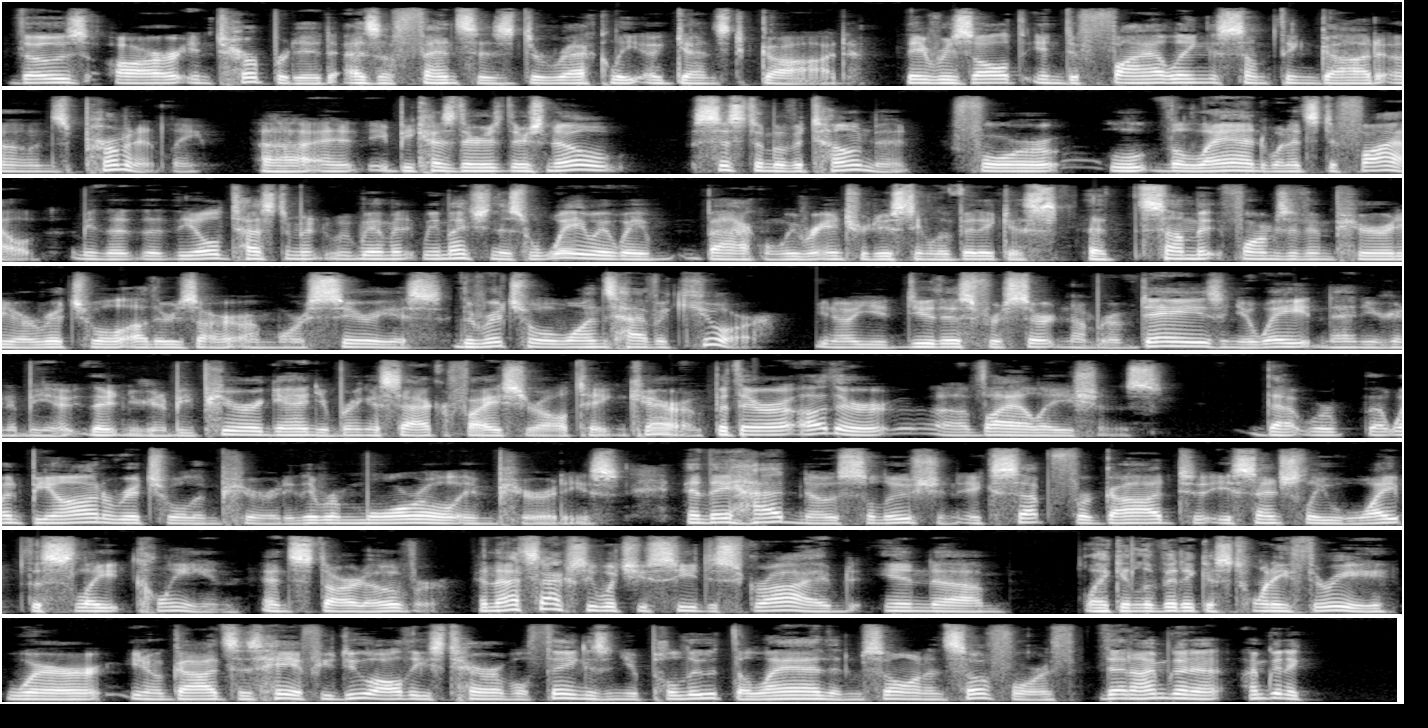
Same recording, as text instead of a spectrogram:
those are interpreted as offenses directly against God. They result in defiling something God owns permanently. Uh, because there's there's no system of atonement for the land when it's defiled. I mean, the, the, the, Old Testament, we, we mentioned this way, way, way back when we were introducing Leviticus, that some forms of impurity are ritual, others are, are more serious. The ritual ones have a cure. You know, you do this for a certain number of days and you wait, and then you're going to be then you're going to be pure again. You bring a sacrifice, you're all taken care of. But there are other uh, violations that were that went beyond ritual impurity. They were moral impurities, and they had no solution except for God to essentially wipe the slate clean and start over. And that's actually what you see described in. Um, like in Leviticus 23, where you know God says, "Hey, if you do all these terrible things and you pollute the land and so on and so forth, then I'm gonna I'm gonna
